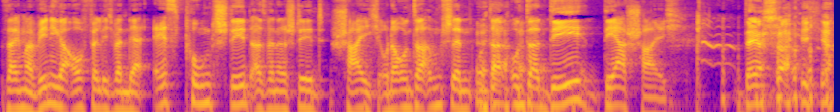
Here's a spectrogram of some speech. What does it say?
sag ich mal, weniger auffällig, wenn der S-Punkt steht, als wenn da steht Scheich oder unter Umständen unter, unter D der Scheich. Der Scheich, ja.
